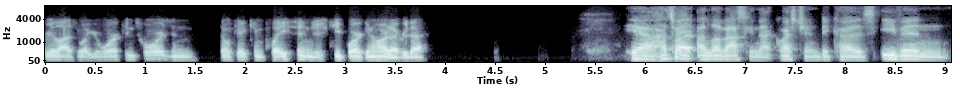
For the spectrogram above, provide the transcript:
realize what you're working towards and don't get complacent and just keep working hard every day. Yeah, that's why I love asking that question because even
